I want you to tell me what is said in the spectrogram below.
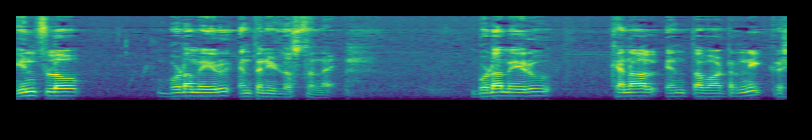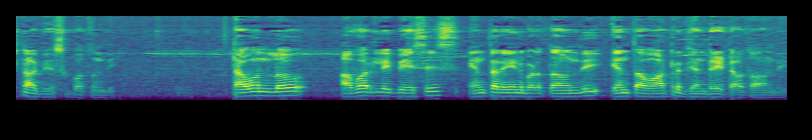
ఇన్ఫ్లో బుడమేరు ఎంత నీళ్ళు వస్తున్నాయి? బుడమేరు కెనాల్ ఎంత వాటర్ని కృష్ణా తీసుకుపోతుంది. టౌన్లో అవర్లీ బేసిస్ ఎంత రెయిన్ పడతా ఉంది ఎంత వాటర్ జనరేట్ అవుతా ఉంది.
